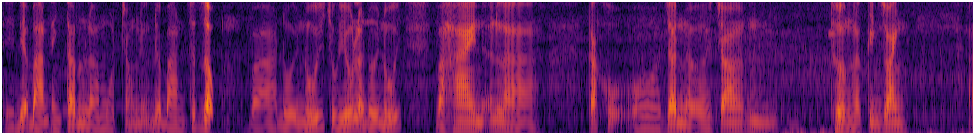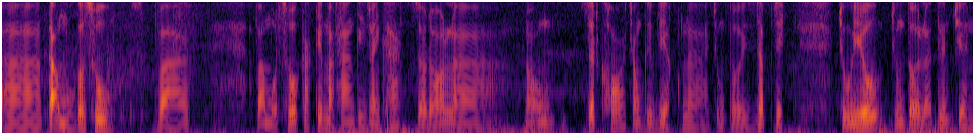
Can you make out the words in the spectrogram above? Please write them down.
Thì địa bàn Thành Tâm là một trong những địa bàn rất rộng và đồi núi, chủ yếu là đồi núi. Và hai nữa là các hộ dân ở trong thường là kinh doanh à, cạo mũ cao su và và một số các cái mặt hàng kinh doanh khác do đó là nó cũng rất khó trong cái việc là chúng tôi dập dịch chủ yếu chúng tôi là tuyên truyền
